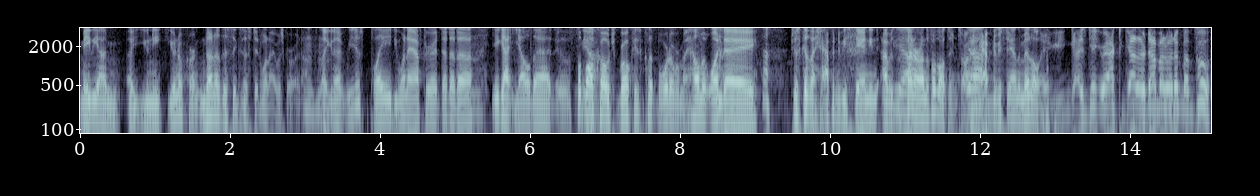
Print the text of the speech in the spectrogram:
Maybe I'm a unique unicorn. None of this existed when I was growing up. Like uh, we just played, you went after it, da da da. You got yelled at. A football Yeah. coach broke his clipboard over my helmet one day. Just because I happened to be standing, I was the Yeah. center on the football team, so I happened to be standing in the middle. Like, you guys get your act together. Da, da, da, poo. It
